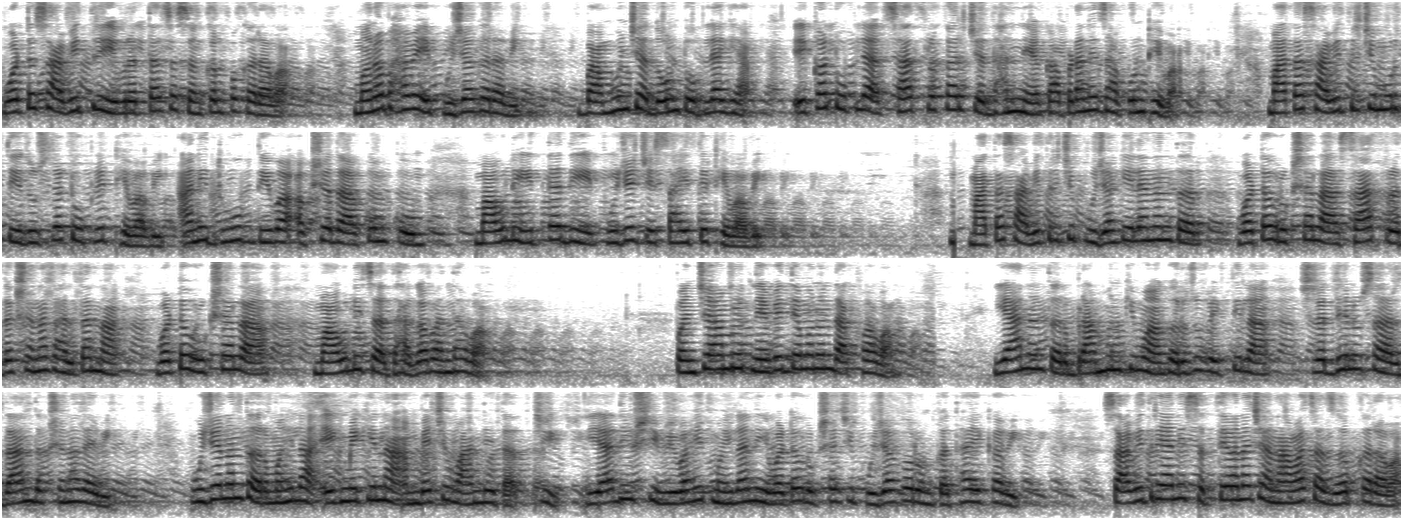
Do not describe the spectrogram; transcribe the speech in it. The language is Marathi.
वट सावित्री व्रताचा संकल्प करावा. मनोभावे पूजा करावी. बांबूंच्या दोन टोपल्या घ्या. एका टोपल्यात सात प्रकारचे धान्य कापडाने झाकून ठेवा. माता सावित्रीची मूर्ती दुसऱ्या टोपलीत ठेवावी आणि धूप दिवा अक्षदा कुमकुम माऊली इत्यादी पूजेचे साहित्य ठेवावे. माता सावित्रीची पूजा केल्यानंतर वटवृक्षाला सात प्रदक्षिणा घालताना वटवृक्षाला माऊलीचा धागा बांधावा. पंचामृत नैवेद्य म्हणून दाखवावा. यानंतर ब्राह्मण किंवा गरजू व्यक्तीला श्रद्धेनुसार दान दक्षिणा द्यावी. पूजेनंतर महिला एकमेकींना आंब्याचे वाण देतात. या दिवशी विवाहित महिलांनी वटवृक्षाची पूजा करून कथा ऐकावी. सावित्री आणि सत्यवानाच्या नावाचा जप करावा.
